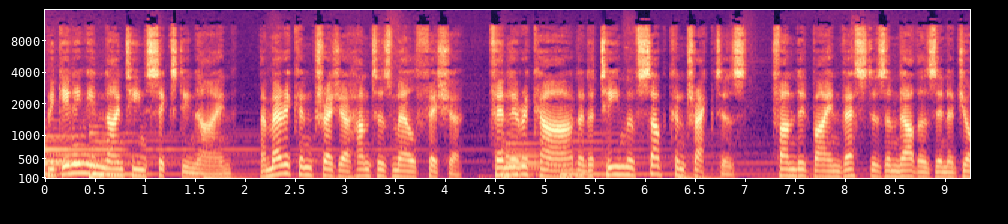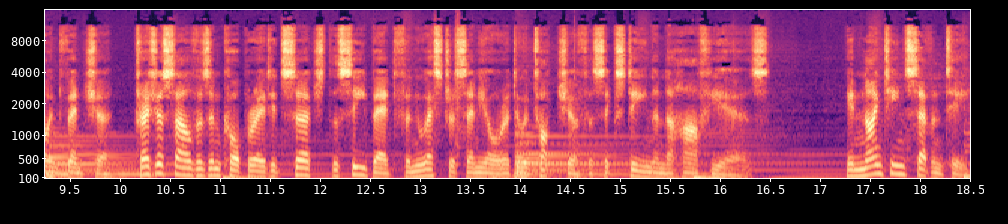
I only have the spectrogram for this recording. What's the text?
Beginning in 1969, American treasure hunters Mel Fisher, Finley Ricard and a team of subcontractors, funded by investors and others in a joint venture, Treasure Salvers Incorporated searched the seabed for Nuestra Senora de Atocha for 16 and a half years. In 1970,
